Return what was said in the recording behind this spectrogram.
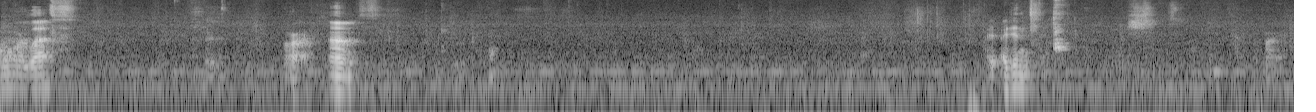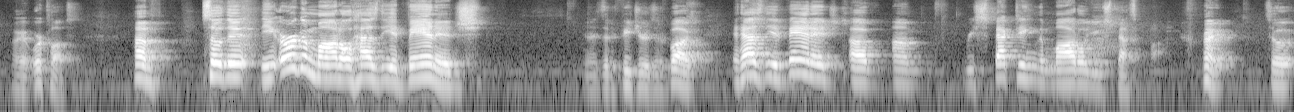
More or less. All right. I, didn't. Okay, we're close. Um, so the, the ergm model has the advantage, is it a feature, is it a bug? It has the advantage of um, respecting the model you specify, right? So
